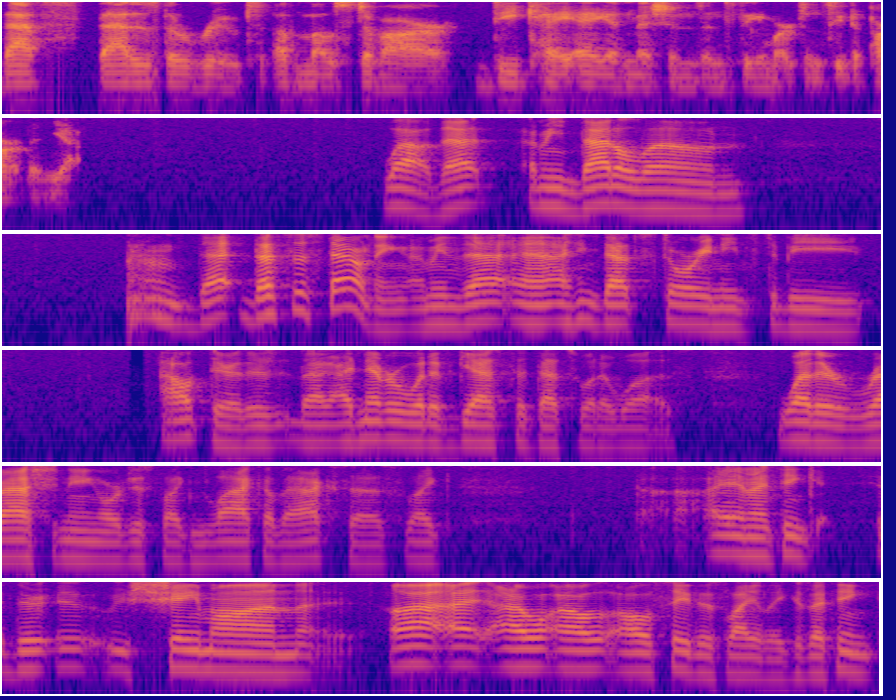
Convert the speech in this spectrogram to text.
that's that is the root of most of our DKA admissions into the emergency department. Yeah. Wow, that I mean that alone that that's astounding. I mean that and I think that story needs to be out there. There's like I never would have guessed that that's what it was. Whether rationing or just like lack of access like I, and I think there shame on I, I I'll, I'll say this lightly because I think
